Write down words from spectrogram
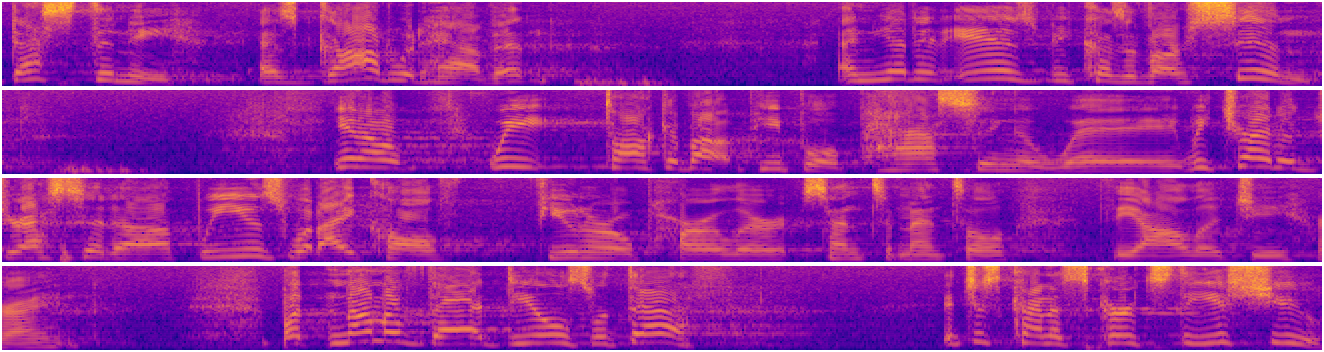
destiny as God would have it. And yet it is because of our sin. You know, we talk about people passing away. We try to dress it up. We use what I call funeral parlor sentimental theology, right? But none of that deals with death. It just kind of skirts the issue.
